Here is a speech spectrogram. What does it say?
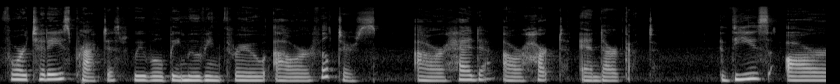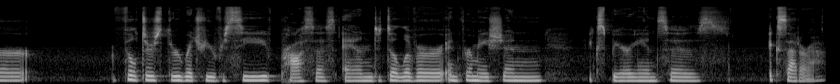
For today's practice, we will be moving through our filters our head, our heart, and our gut. These are filters through which we receive, process, and deliver information, experiences, etc.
